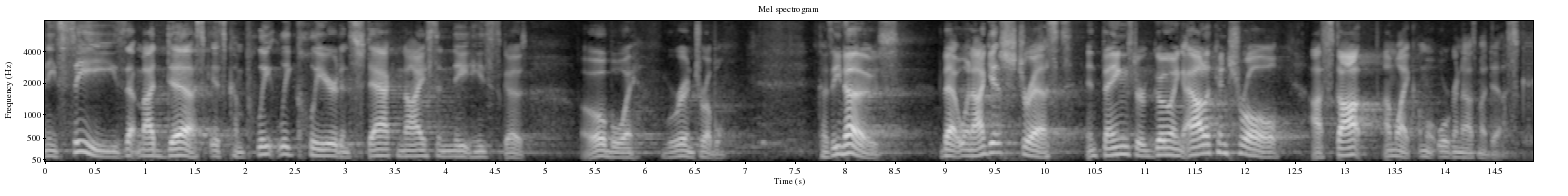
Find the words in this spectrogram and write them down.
and he sees that my desk is completely cleared and stacked nice and neat, he goes, Oh boy, we're in trouble. Because he knows that when I get stressed and things are going out of control, I stop, I'm like, I'm gonna organize my desk.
